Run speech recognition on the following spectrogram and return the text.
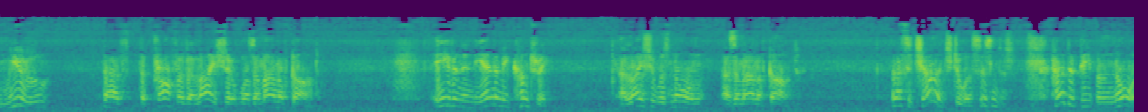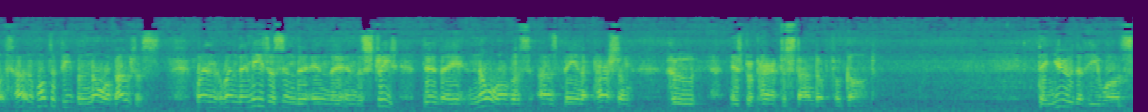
knew that the prophet Elisha was a man of God. Even in the enemy country, Elisha was known as a man of God. That's a challenge to us, isn't it? How do people know us? How, what do people know about us? When, when they meet us in the, in, the, in the street, do they know of us as being a person who is prepared to stand up for God? They knew that he was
